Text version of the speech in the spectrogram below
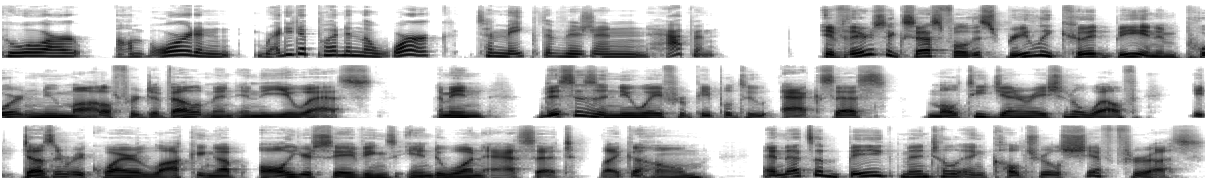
who are on board and ready to put in the work to make the vision happen. If they're successful, this really could be an important new model for development in the US. I mean, this is a new way for people to access multi generational wealth. It doesn't require locking up all your savings into one asset, like a home. And that's a big mental and cultural shift for us.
